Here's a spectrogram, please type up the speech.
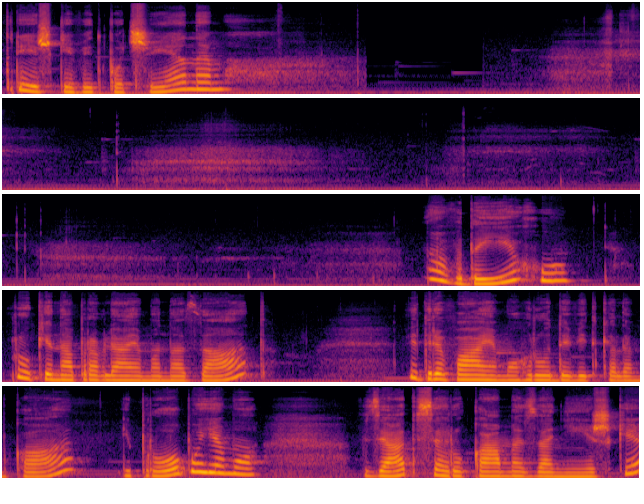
трішки відпочинемо. На вдиху. Руки направляємо назад, відриваємо груди від килимка і пробуємо взятися руками за ніжки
